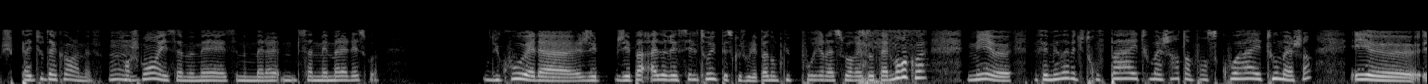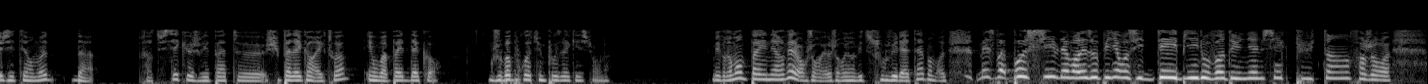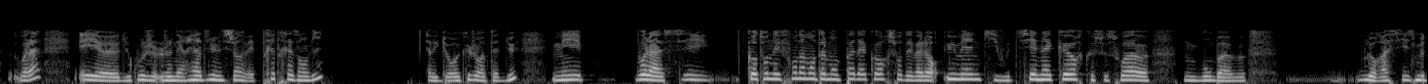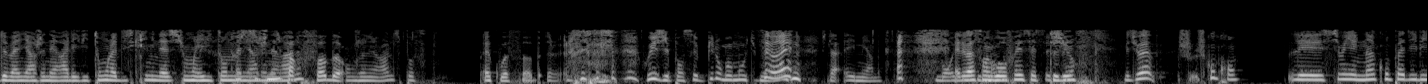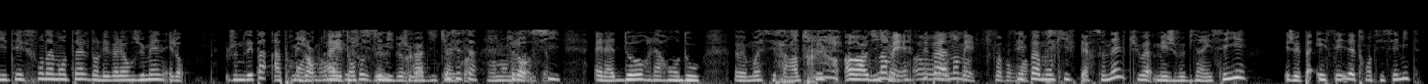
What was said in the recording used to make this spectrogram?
je suis pas du tout d'accord, la meuf. Mhm. Franchement, et ça me met, ça me met mal à, ça me met mal à l'aise, quoi. Du coup, elle a, j'ai, pas adressé le truc parce que je voulais pas non plus pourrir la soirée totalement, quoi. Mais euh, elle me fait, mais ouais, mais tu trouves pas et tout machin, t'en penses quoi et tout machin. Et euh, j'étais en mode, bah, enfin, tu sais que je vais pas te, je suis pas d'accord avec toi et on va pas être d'accord. Je vois pas pourquoi tu me poses la question là. Mais vraiment pas énervé, alors j'aurais, j'aurais envie de soulever la table en mode Mais c'est pas possible d'avoir des opinions aussi débiles au 21 e siècle, putain Enfin, genre, euh, voilà. Et euh, du coup, je, je n'ai rien dit, même si j'en avais très très envie. Avec du recul, j'aurais peut-être dû. Mais voilà, c'est quand on est fondamentalement pas d'accord sur des valeurs humaines qui vous tiennent à cœur, que ce soit euh, donc bon bah euh, le racisme de manière générale, évitons la discrimination, évitons de Tout manière générale. par phobe, en général, c'est pas fou. Aquaphobe. Oui, j'y ai pensé pile au moment où tu me vrai dit. J'étais là, eh merde. Bon, Elle va s'engouffrer cette chiant. Mais tu vois, je, je comprends. Les, si il y a une incompatibilité fondamentale dans les valeurs humaines, et genre, je ne vais pas apprendre genre à être de, antisémite, de tu vois. radical. C'est ça. Vraiment Tu de vois, genre, radical. si elle adore la rando, euh, moi c'est pas un truc, Oh. Non, mais c'est Oh, pas- non, mais c'est pas mon kiff personnel, tu vois, mais je veux bien essayer. Et je vais pas essayer d'être antisémite.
